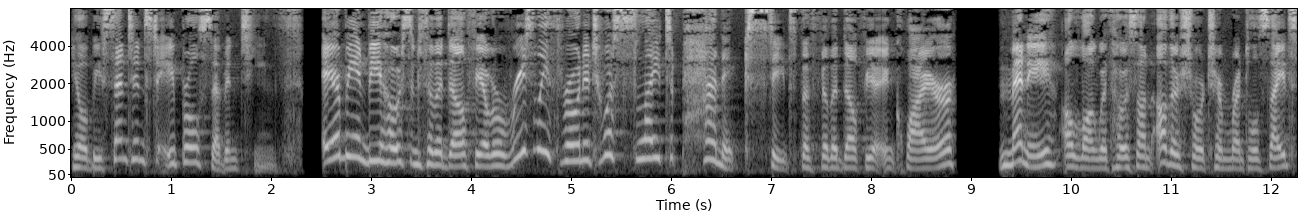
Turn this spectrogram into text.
He'll be sentenced April 17th. Airbnb hosts in Philadelphia were recently thrown into a slight panic, states the Philadelphia Inquirer, Many, along with hosts on other short-term rental sites,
